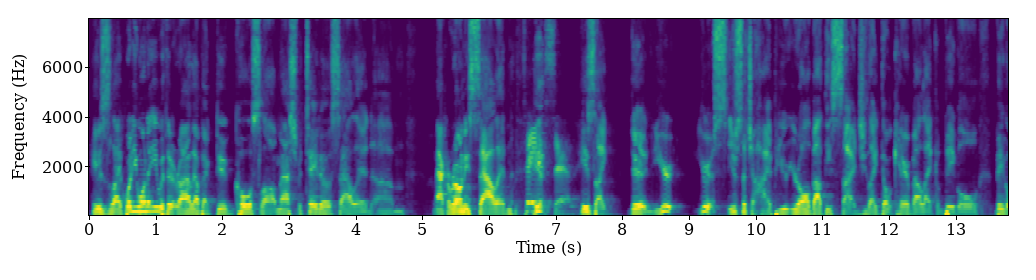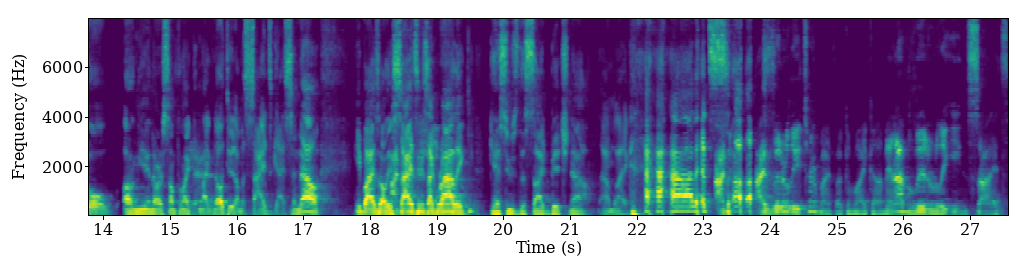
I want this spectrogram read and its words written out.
he's like, "What do you want to eat with it, Riley?" I'm like, "Dude, coleslaw, mashed potato salad, um, macaroni salad, Potato He- salad. He's like, "Dude, you're." You're, you're such a hype. You're, you're all about these sides. You like don't care about like a big old big old onion or something like that. I'm like, no, dude, I'm a sides guy. So now he buys all these sides and he's like, Riley, guess who's the side bitch now? I'm like, that's I literally turned my fucking mic on, man. I'm literally eating sides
